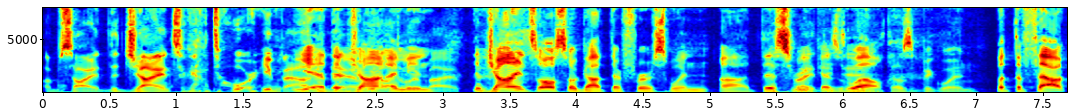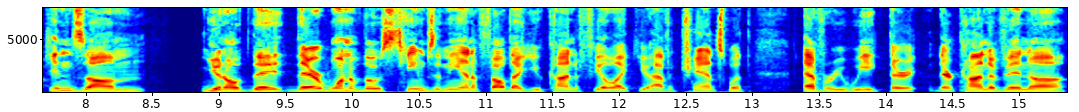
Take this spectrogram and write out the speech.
I'm sorry, the Giants are going to worry about. Yeah, the we don't Gi- have I mean, the Giants also got their first win uh, this right, week as did. well. That was a big win. But the Falcons, um, you know, they they're one of those teams in the NFL that you kind of feel like you have a chance with every week. They're they're kind of in a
